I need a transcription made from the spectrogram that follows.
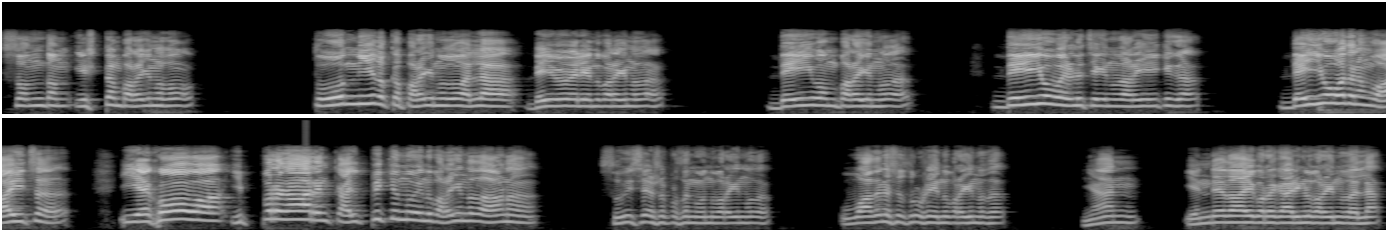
സ്വന്തം ഇഷ്ടം പറയുന്നതോ തോന്നിയതൊക്കെ പറയുന്നതോ അല്ല ദൈവവേല എന്ന് പറയുന്നത്. ദൈവം പറയുന്നത്. ദൈവവരളി ചെയ്യുന്നത് അറിയിക്കുക. ദൈവവചനം വായിച്ച് യഹോവ ഇപ്രകാരം കൽപ്പിക്കുന്നു എന്ന് പറയുന്നതാണ് സുവിശേഷ പ്രസംഗം എന്ന് പറയുന്നത് വചന ശുശ്രൂഷ എന്ന് പറയുന്നത്. ഞാൻ എന്റേതായ കുറേ കാര്യങ്ങൾ പറയുന്നതല്ല.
